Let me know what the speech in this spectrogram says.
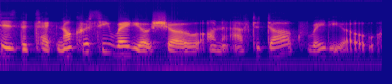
is the Teknocracy Radio Show on After Dark Radio.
